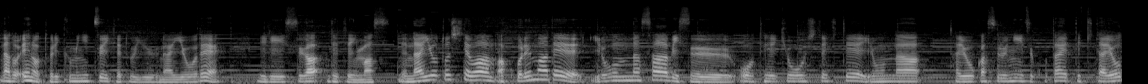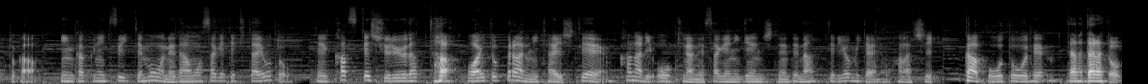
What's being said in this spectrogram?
などへの取り組みについてという内容で、リリースが出ています。で内容としては、まあ、これまでいろんなサービスを提供してきて、いろんな多様化するニーズ答えてきたよとか、金額についても値段を下げてきたよと。で、かつて主流だった ホワイトプランに対して、かなり大きな値下げに現時点でなってるよみたいなお話が冒頭でダラダラと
